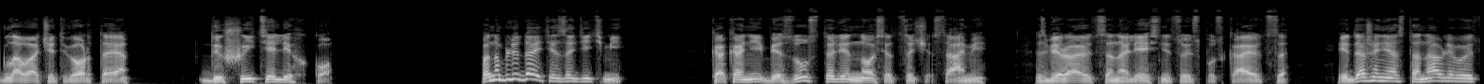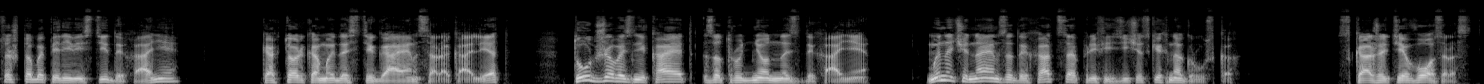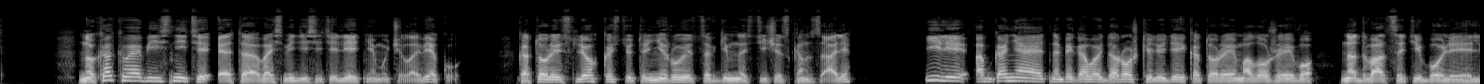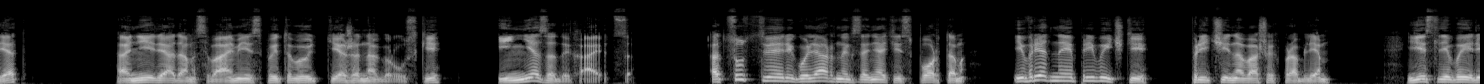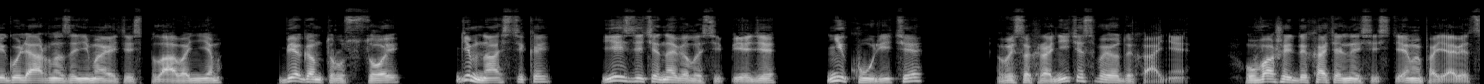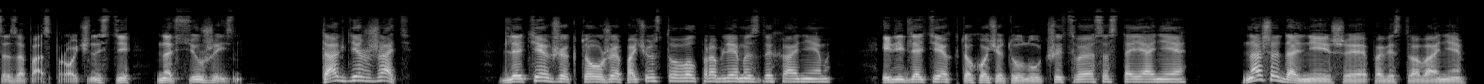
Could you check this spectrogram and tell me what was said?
Глава 4. Дышите легко. Понаблюдайте за детьми, как они без устали носятся часами, сбираются на лестницу и спускаются, и даже не останавливаются, чтобы перевести дыхание. Как только мы достигаем 40 лет, тут же возникает затрудненность дыхания. Мы начинаем задыхаться при физических нагрузках. Скажете возраст. Но как вы объясните это 80-летнему человеку, который с легкостью тренируется в гимнастическом зале или обгоняет на беговой дорожке людей, которые моложе его на 20 и более лет? Они рядом с вами испытывают те же нагрузки и не задыхаются. Отсутствие регулярных занятий спортом и вредные привычки – причина ваших проблем – если вы регулярно занимаетесь плаванием, бегом трусцой, гимнастикой, ездите на велосипеде, не курите, вы сохраните свое дыхание. У вашей дыхательной системы появится запас прочности на всю жизнь. Так держать. Для тех же, кто уже почувствовал проблемы с дыханием, или для тех, кто хочет улучшить свое состояние, Наше дальнейшее повествование.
